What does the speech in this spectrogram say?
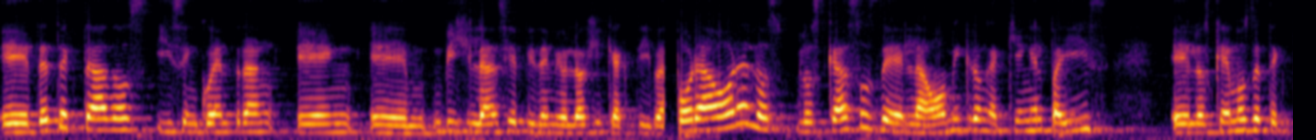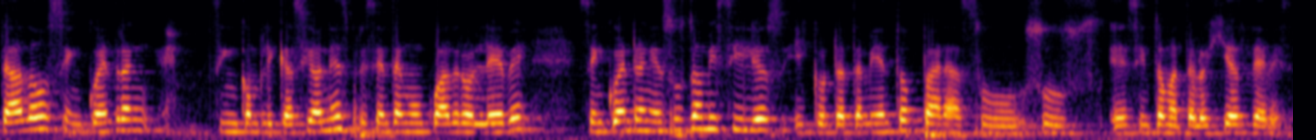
eh, detectados y se encuentran en em, vigilancia epidemiológica activa. Por ahora los, los casos de la Omicron aquí en el país eh, los que hemos detectado se encuentran sin complicaciones, presentan un cuadro leve, se encuentran en sus domicilios y con tratamiento para sus eh, sintomatologías leves.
